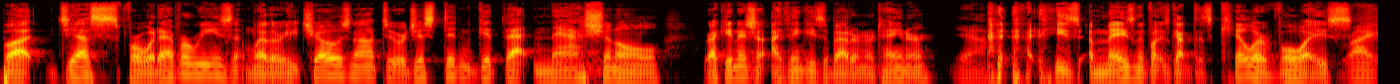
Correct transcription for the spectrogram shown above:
But just for whatever reason, whether he chose not to or just didn't get that national recognition, I think he's a better entertainer. Yeah. he's amazingly funny. He's got this killer voice. Right.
